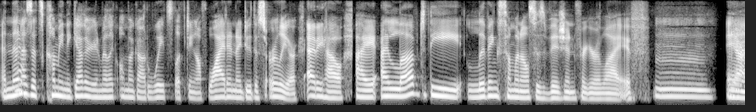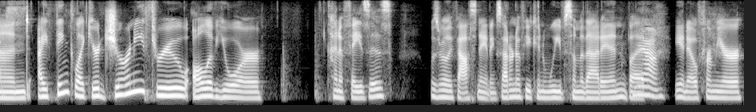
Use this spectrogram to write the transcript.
And then yeah. as it's coming together, you're going to be like, oh my God, weight's lifting off. Why didn't I do this earlier? Anyhow, I, I loved the living someone else's vision for your life. Mm, and yes. I think like your journey through all of your kind of phases was really fascinating. So I don't know if you can weave some of that in, but yeah. you know, from your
